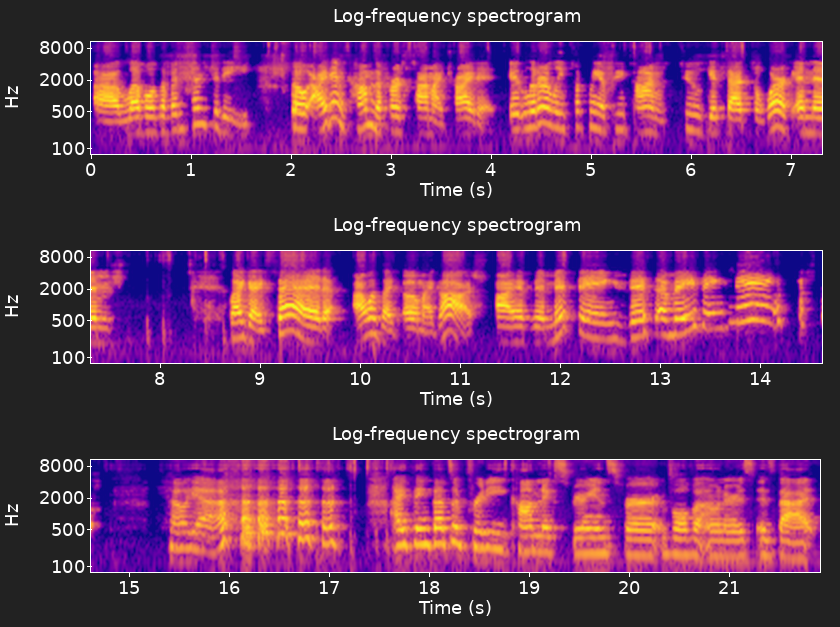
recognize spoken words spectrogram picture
uh, levels of intensity. So I didn't come the first time I tried it. It literally took me a few times to get that to work. And then, like I said, I was like, oh my gosh, I have been missing this amazing thing. Hell yeah. I think that's a pretty common experience for vulva owners is that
